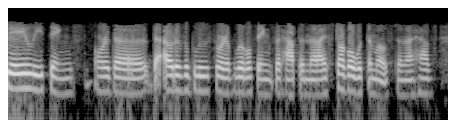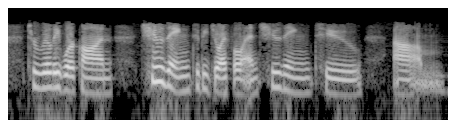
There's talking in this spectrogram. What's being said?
daily things or the the out of the blue sort of little things that happen that I struggle with the most and I have to really work on choosing to be joyful and choosing to um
